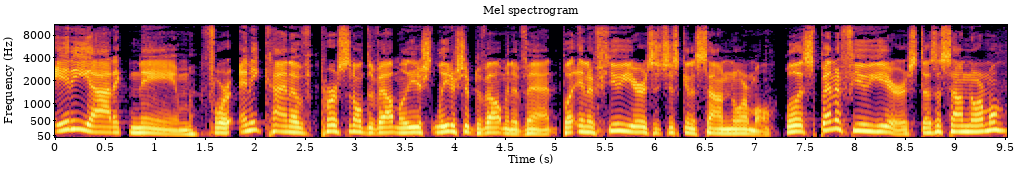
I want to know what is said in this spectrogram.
idiotic name for any kind of personal development, leadership development event, but in a few years, it's just going to sound normal. Well, it's been a few years. Does it sound normal?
